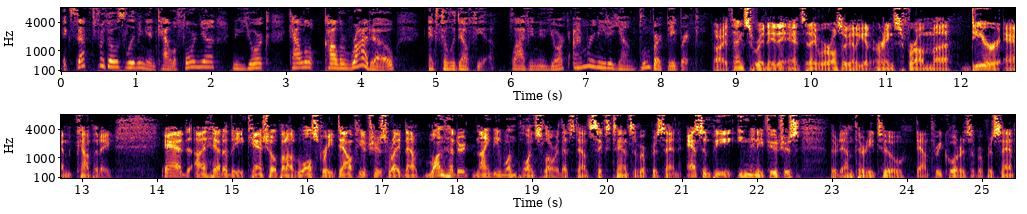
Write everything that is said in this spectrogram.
except for those living in California, New York, Cal- Colorado, and Philadelphia. Live in New York, I'm Renita Young, Bloomberg Daybreak. All right, thanks, Renita. And today we're also going to get earnings from uh, Deere and Company. And ahead of the cash open on Wall Street, Dow futures right now 191 points lower. That's down six tenths of a percent. S&P E-mini futures, they're down 32, down three quarters of a percent.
